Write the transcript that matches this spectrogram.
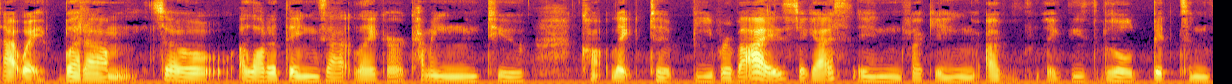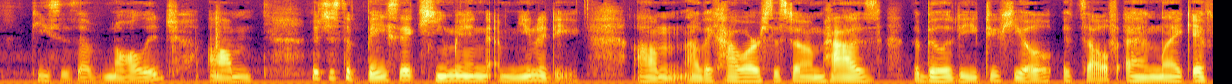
that way. But um, so a lot of things that like are coming to like to be revised, I guess, in fucking of like these little bits and pieces of knowledge. Um, it's just a basic human immunity. Um, like how our system has the ability to heal itself, and like if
